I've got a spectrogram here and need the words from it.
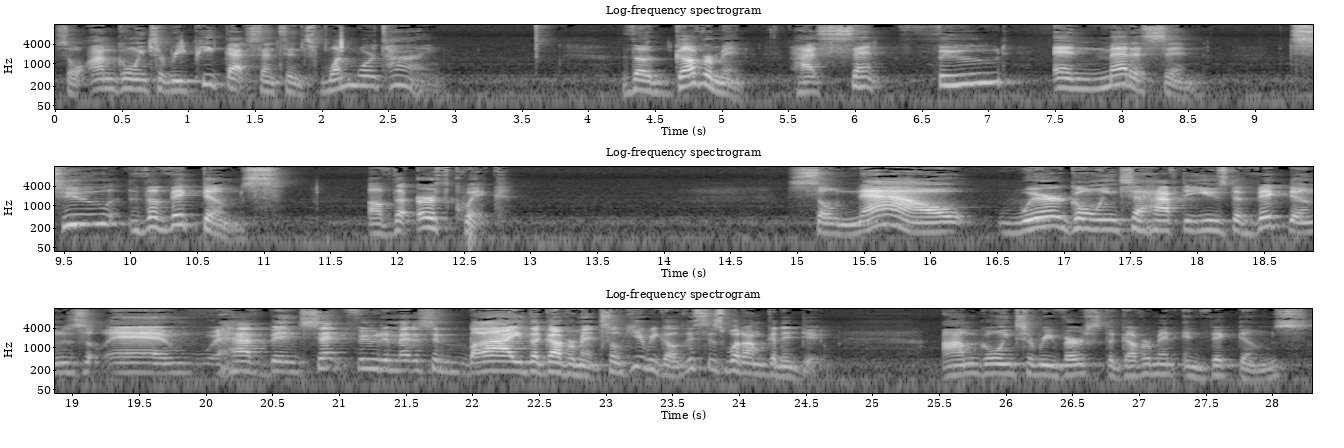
So I'm going to repeat that sentence one more time. The government has sent food and medicine to the victims of the earthquake. So now we're going to have to use the victims and have been sent food and medicine by the government. So here we go. This is what I'm going to do. I'm going to reverse the government and victims,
